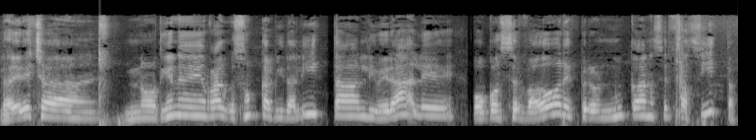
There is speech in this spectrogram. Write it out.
La derecha no tiene son capitalistas, liberales o conservadores, pero nunca van a ser fascistas.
